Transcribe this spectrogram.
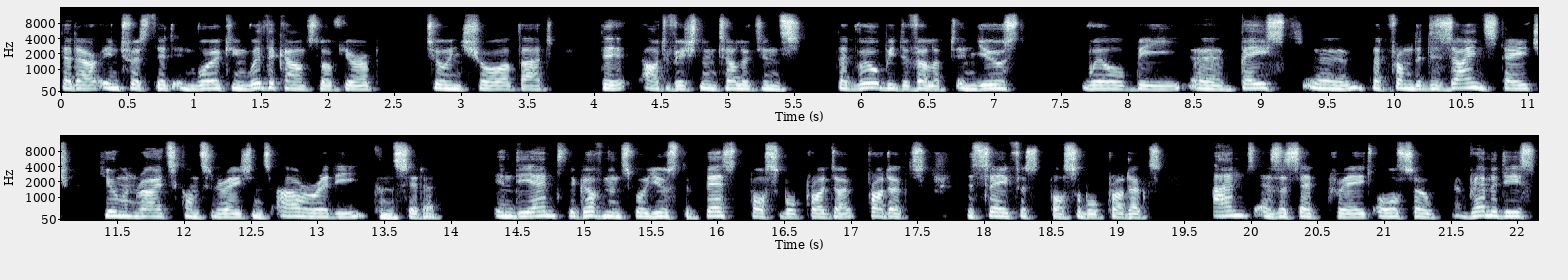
that are interested in working with the Council of Europe to ensure that the artificial intelligence that will be developed and used will be uh, based, uh, that from the design stage, human rights considerations are already considered. In the end, the governments will use the best possible product, products, the safest possible products, and as I said, create also remedies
